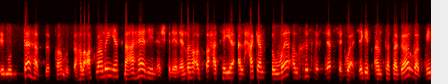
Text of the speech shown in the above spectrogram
بمنتهى الدقة منتهى العقلانية مع هذه الأشكالية لأنها أصبحت هي الحكم والخصم في نفس الوقت. يجب أن تتجرد من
